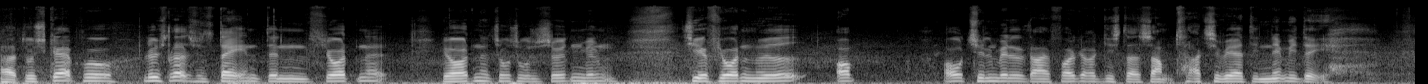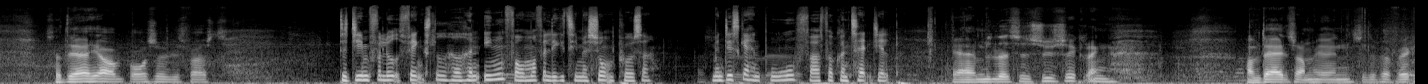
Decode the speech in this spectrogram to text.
Og du skal på løsladelsesdagen den 14. i 8. 2017 mellem 10 og 14 møde op og tilmelde dig folkeregisteret samt aktivere din nem idé. Så det er heroppe på vores service først. Da Jim forlod fængslet, havde han ingen former for legitimation på sig. Men det skal han bruge for at få kontanthjælp. Ja, midlertidig sygesikring. Om det er alt sammen herinde, så det er perfekt.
